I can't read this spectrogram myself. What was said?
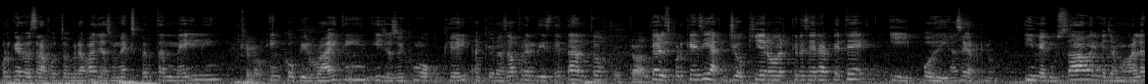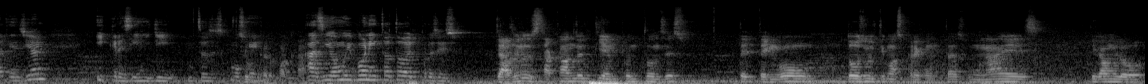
Porque nuestra fotógrafa ya es una experta en mailing, en copywriting, y yo soy como, ok, ¿a qué horas aprendiste tanto? Pero es porque decía, yo quiero ver crecer a PT y podía hacerlo. Y me gustaba y me llamaba la atención y crecí allí. Entonces, como que ha sido muy bonito todo el proceso. Ya se nos está acabando el tiempo, entonces te tengo dos últimas preguntas. Una es, digámoslo,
